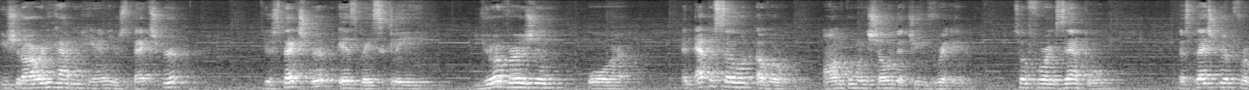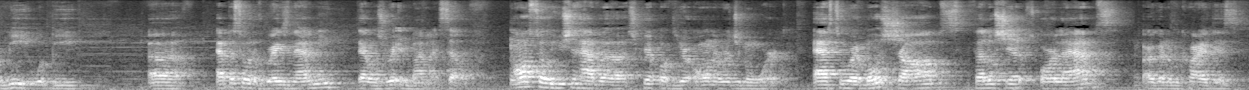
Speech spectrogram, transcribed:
you should already have in hand your spec script. Your spec script is basically your version or an episode of an ongoing show that you've written. So, for example, the spec script for me would be an episode of Grey's Anatomy that was written by myself. Also, you should have a script of your own original work. As to where most jobs, fellowships, or labs are going to require this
